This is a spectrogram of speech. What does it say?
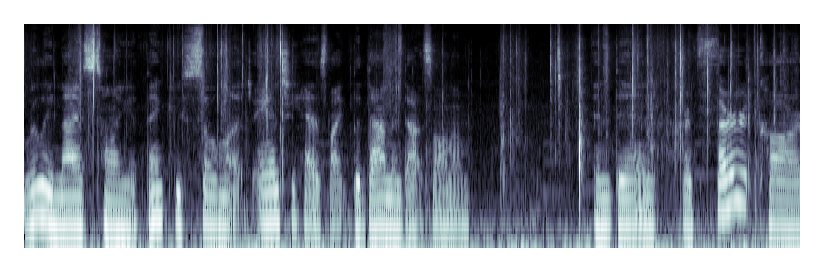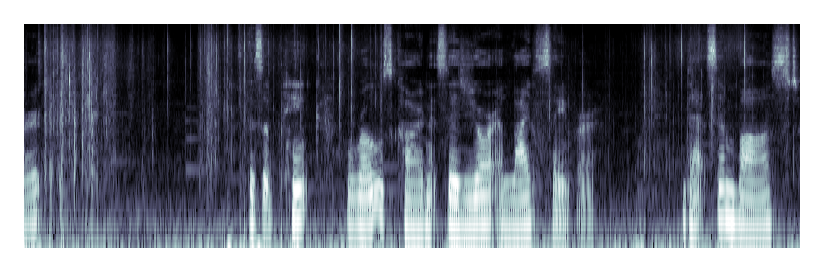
Really nice, Tanya. Thank you so much. And she has like the diamond dots on them. And then her third card is a pink rose card and it says you're a lifesaver. That's embossed.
